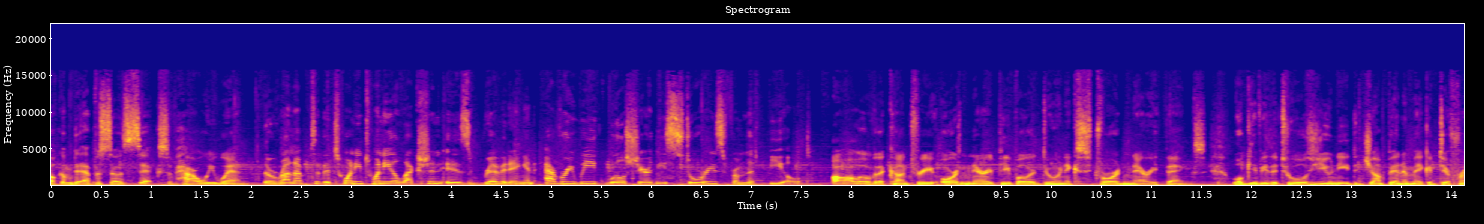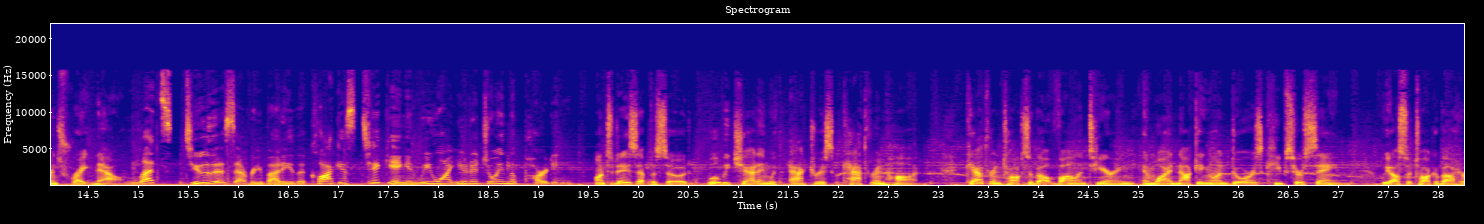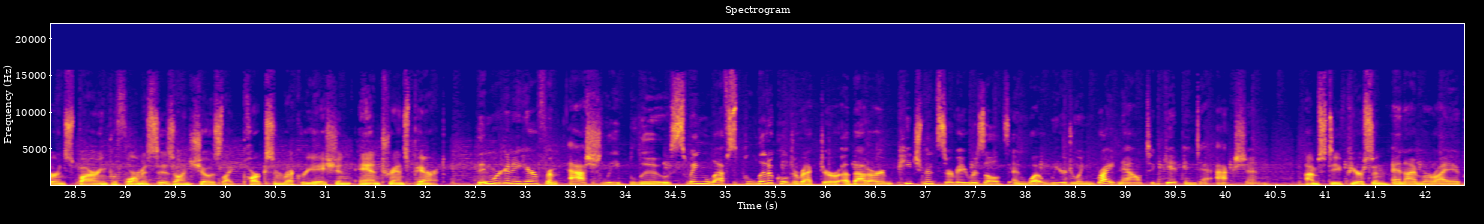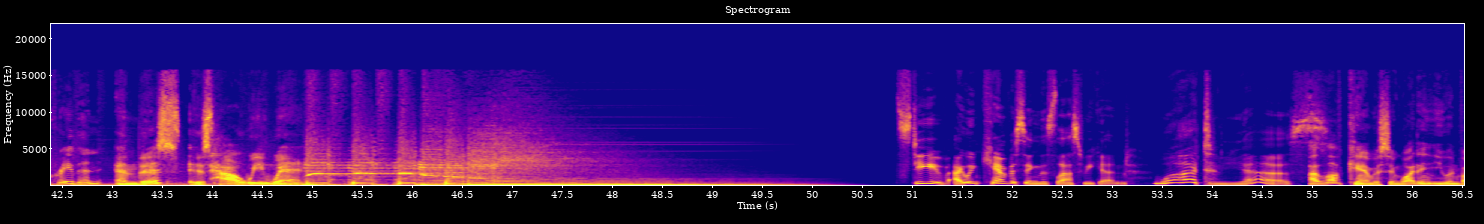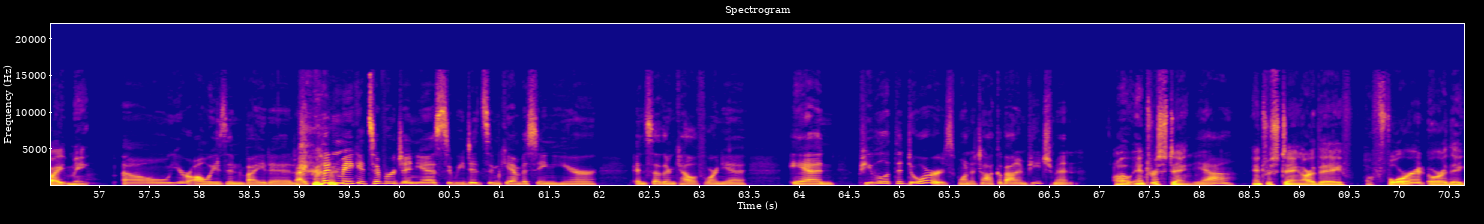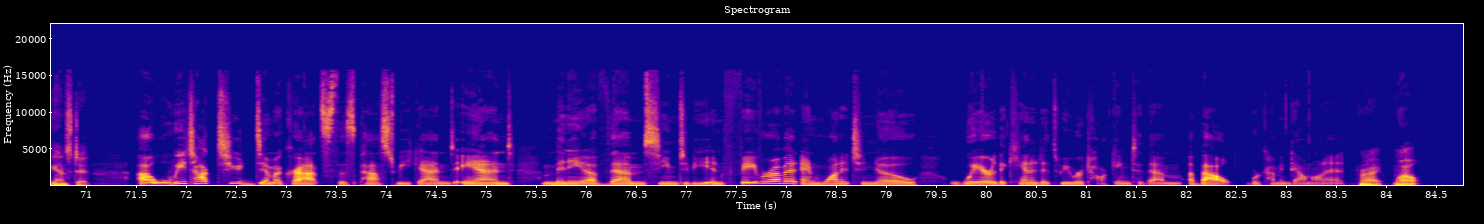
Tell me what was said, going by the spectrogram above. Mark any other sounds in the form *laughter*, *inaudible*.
Welcome to episode six of How We Win. The run up to the 2020 election is riveting, and every week we'll share these stories from the field. All over the country, ordinary people are doing extraordinary things. We'll give you the tools you need to jump in and make a difference right now. Let's do this, everybody. The clock is ticking, and we want you to join the party. On today's episode, we'll be chatting with actress Kathryn Hahn. Kathryn talks about volunteering and why knocking on doors keeps her sane. We also talk about her inspiring performances on shows like Parks and Recreation and Transparent. Then we're going to hear from Ashley Blue, Swing Left's political director, about our impeachment survey results and what we're doing right now to get into action. I'm Steve Pearson. And I'm Mariah Craven. And, and this, this, is How We Win. Steve, I went canvassing this last weekend. What? Yes. I love canvassing. Why didn't you invite me? Oh, you're always invited. I couldn't *laughs* make it to Virginia, so we did some canvassing here in Southern California. And people at the doors want to talk about impeachment. Oh, interesting. Yeah. Interesting. Are they for it or are they against it? Uh, well, we talked to Democrats this past weekend, and many of them seemed to be in favor of it and wanted to know where the candidates we were talking to them about were coming down on it. Right. Well,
